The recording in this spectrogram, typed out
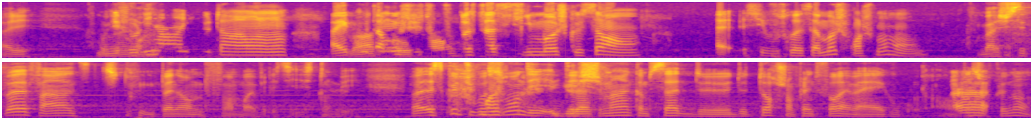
allez. On On est joli, hein. Écoute, hein, on- Ah, écoute, Bah, hein, moi, je trouve pas ça si moche que ça, hein. Eh, si vous trouvez ça moche, franchement. hein. Bah, je sais pas, enfin. Bah, non, mais enfin, bref, laisse, tomber. Bah, Est-ce que tu vois Moi, souvent des, des chemins comme ça de, de torches en pleine forêt Bah, gros, bien Euh. sûr que non.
